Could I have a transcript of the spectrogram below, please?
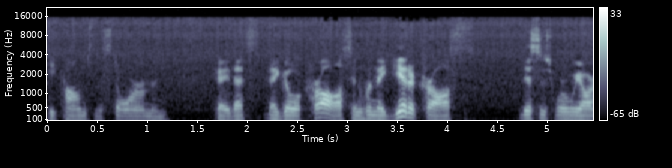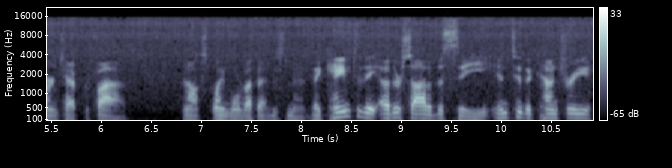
he calms the storm. And okay, that's they go across, and when they get across, this is where we are in chapter five and I'll explain more about that in just a minute. They came to the other side of the sea, into the country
